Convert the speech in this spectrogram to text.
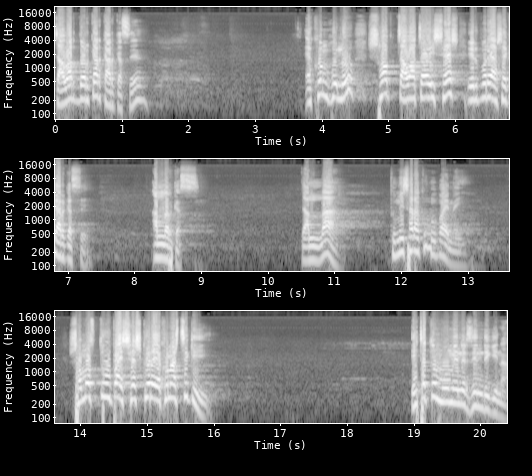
চাওয়ার দরকার কার কাছে? এখন হলো সব চাওয়া চাওয়াই শেষ, এরপরে আসে কার কাছে? আল্লাহর কাছে। আল্লাহ, তুমি ছাড়া কোনো উপায় নাই। সমস্ত উপায় শেষ করে এখন আসছে কি? এটা তো মোমেনের জিন্দিগি না।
